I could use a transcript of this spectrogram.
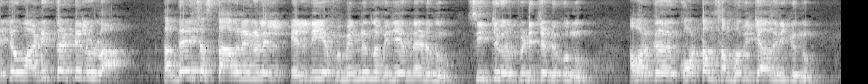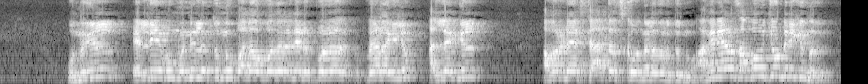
ഏറ്റവും അടിത്തട്ടിലുള്ള തദ്ദേശ സ്ഥാപനങ്ങളിൽ എൽ ഡി എഫ് മിന്നുന്ന വിജയം നേടുന്നു സീറ്റുകൾ പിടിച്ചെടുക്കുന്നു അവർക്ക് കോട്ടം സംഭവിക്കാതിരിക്കുന്നു? ഒന്നുകിൽ എൽ ഡി എഫ് മുന്നിലെത്തുന്നു പല ഉപതെരഞ്ഞെടുപ്പ് വേളയിലും അല്ലെങ്കിൽ അവരുടെ സ്റ്റാറ്റസ് കോ നിലനിർത്തുന്നു. അങ്ങനെയാണ് സംഭവിച്ചുകൊണ്ടിരിക്കുന്നത്.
